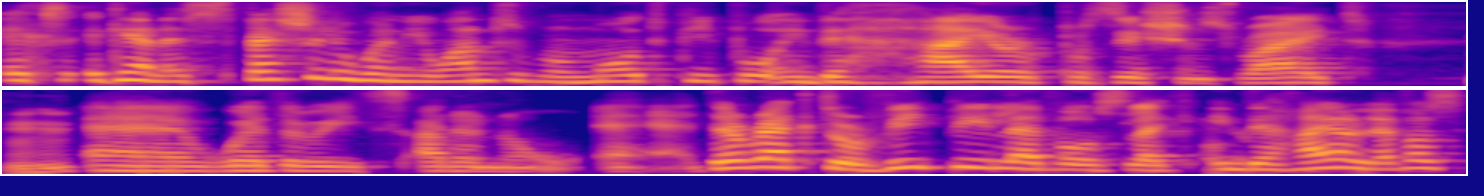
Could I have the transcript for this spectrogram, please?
again, especially when you want to promote people in the higher positions, right? Mm-hmm. Uh, whether it's I don't know, uh, director, VP levels, like okay. in the higher levels,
